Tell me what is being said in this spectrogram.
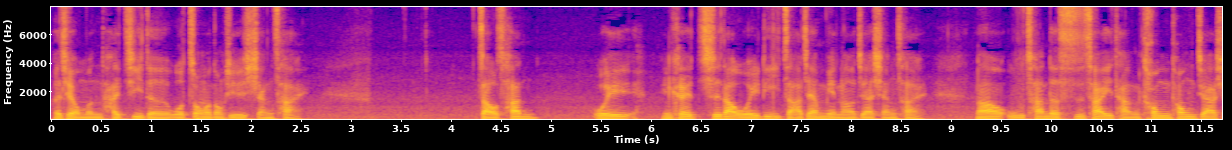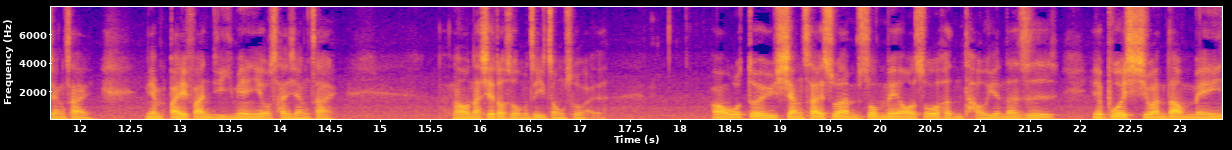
而且我们还记得我种的东西是香菜。早餐维你可以吃到维力炸酱面，然后加香菜。然后午餐的四菜一汤，通通加香菜，连白饭里面也有掺香菜。然后那些都是我们自己种出来的。然后我对于香菜虽然说没有说很讨厌，但是也不会喜欢到每一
